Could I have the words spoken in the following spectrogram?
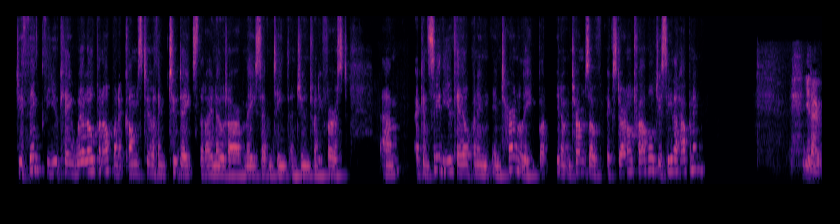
Do you think the UK will open up when it comes to, I think, two dates that I note are May 17th and June 21st? Um, I can see the UK opening internally, but you know, in terms of external travel, do you see that happening? You know,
